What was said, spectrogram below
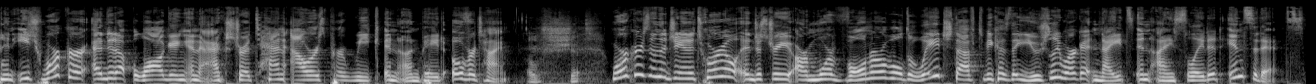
and each worker ended up logging an extra 10 hours per week in unpaid overtime. Oh shit. Workers in the janitorial industry are more vulnerable to wage theft because they usually work at nights in isolated incidents.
